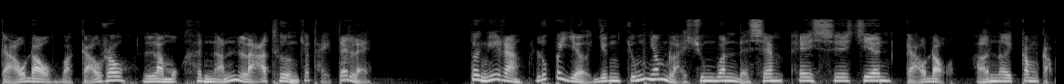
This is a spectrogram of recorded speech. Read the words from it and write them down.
cạo đầu và cạo râu là một hình ảnh lạ thường cho thầy tế lễ. Tôi nghĩ rằng lúc bấy giờ dân chúng nhóm lại xung quanh để xem Ê trên cạo đầu ở nơi công cộng.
